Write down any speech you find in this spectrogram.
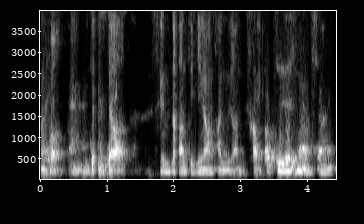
ー、なんか、めちゃくちゃ先端的な感じなんですね。活発なんですよね。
